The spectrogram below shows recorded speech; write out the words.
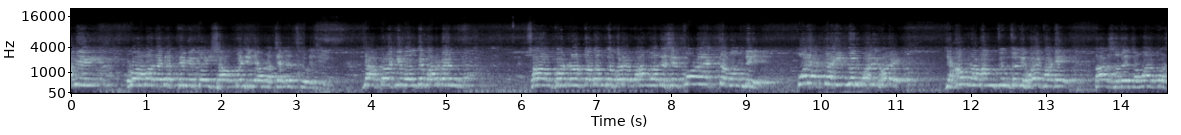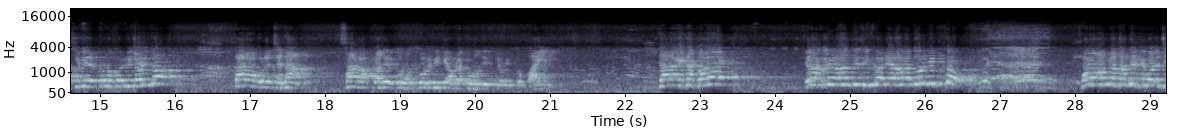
আমি আমাদের নেতৃবৃন্দ এই সব মিটিংয়ে আমরা চ্যালেঞ্জ করেছি। যে আপনারা কি বলতে পারবেন? সব ঘটনা তদন্ত করে বাংলাদেশের কোন একটা মন্দির, কোন একটা হিন্দুর বাড়ি ঘরে যে হামলা ভাঙচুর যদি হয়ে থাকে, তার সাথে জামাত বা শিবিরের কোনো কর্মী জড়িত? তারা বলেছে না। স্যার, আপনাদের কোন কর্মীকে আমরা কোনোদিন জড়িত পাইনি। যারা এটা করে বলেছি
